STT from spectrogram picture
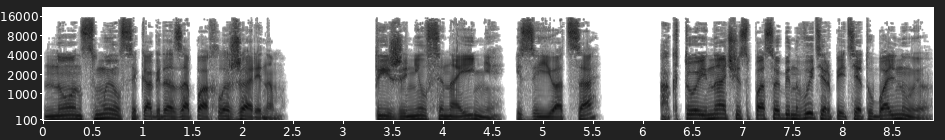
но он смылся, когда запахло жареным. Ты женился на Инне из-за ее отца? А кто иначе способен вытерпеть эту больную?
